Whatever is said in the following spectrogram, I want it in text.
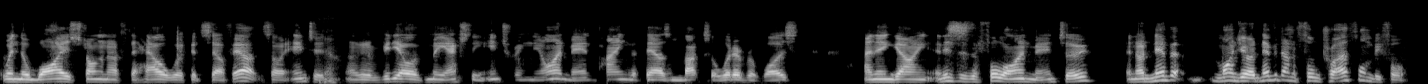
when the why is strong enough, the how will work itself out. So I entered. Yeah. I got a video of me actually entering the Ironman, paying the thousand bucks or whatever it was, and then going. And this is the full Ironman too. And I'd never, mind you, I'd never done a full triathlon before.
